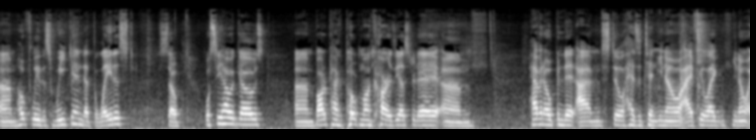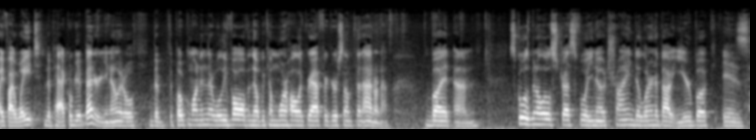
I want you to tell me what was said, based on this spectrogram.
Um, hopefully this weekend at the latest. So we'll see how it goes. Um, bought a pack of Pokemon cards yesterday. Um, haven't opened it. I'm still hesitant. You know, I feel like you know if I wait, the pack will get better. You know, it'll the the Pokemon in there will evolve and they'll become more holographic or something. I don't know, but um, school's been a little stressful. You know, trying to learn about yearbook is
